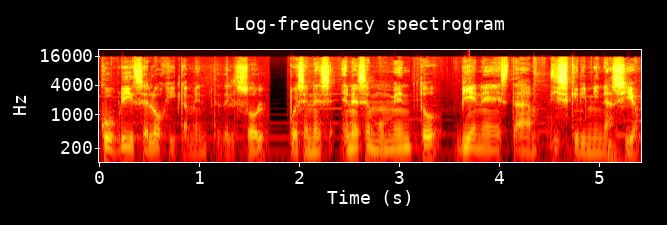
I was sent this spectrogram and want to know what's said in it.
cubrirse lógicamente del sol, pues en, ese momento viene esta discriminación.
